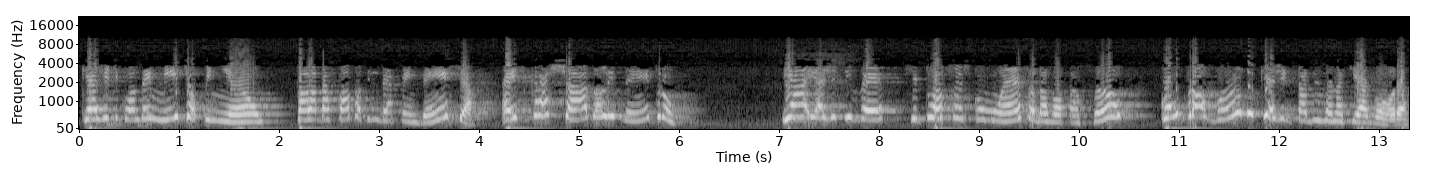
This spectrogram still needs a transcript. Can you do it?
Que a gente, quando emite opinião, fala da falta de independência, é escrachado ali dentro. E aí a gente vê situações como essa da votação comprovando o que a gente está dizendo aqui agora.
